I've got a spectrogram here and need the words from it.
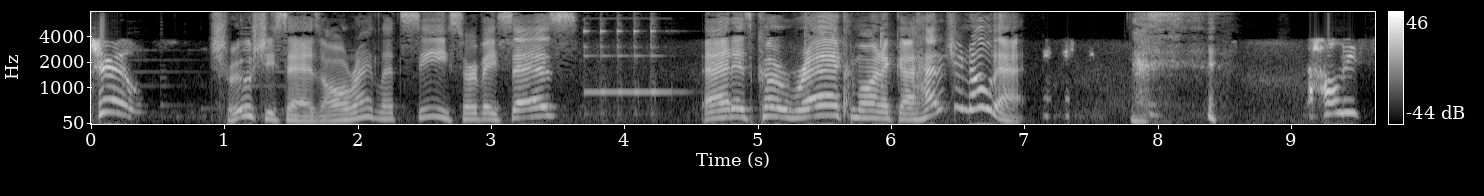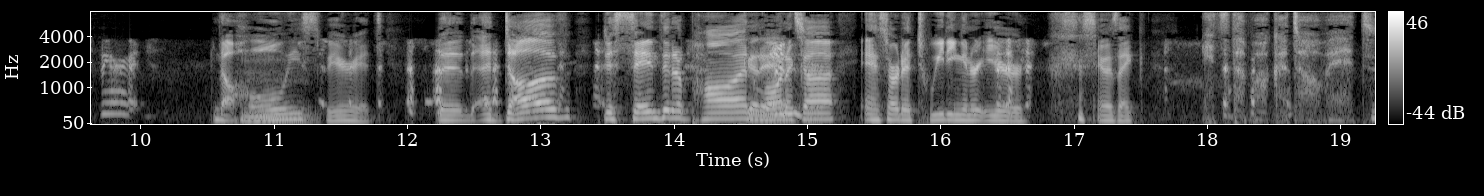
True. True, she says. All right, let's see. Survey says that is correct, Monica. How did you know that? The Holy Spirit. The Holy Spirit. The, a dove descended upon Good Monica answer. and started tweeting in her ear. it was like, it's the book of Tobit.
